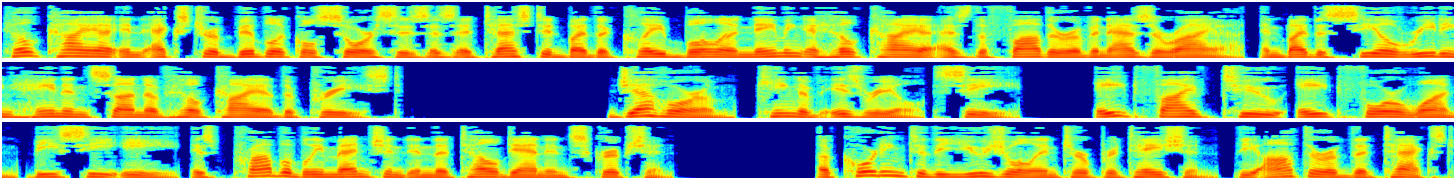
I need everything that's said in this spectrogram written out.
Hilkiah in extra-biblical sources is attested by the clay bulla naming a Hilkiah as the father of an Azariah, and by the seal reading Hanan son of Hilkiah the priest. Jehoram, king of Israel c. 852–841 BCE is probably mentioned in the Tel Dan inscription. According to the usual interpretation, the author of the text,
